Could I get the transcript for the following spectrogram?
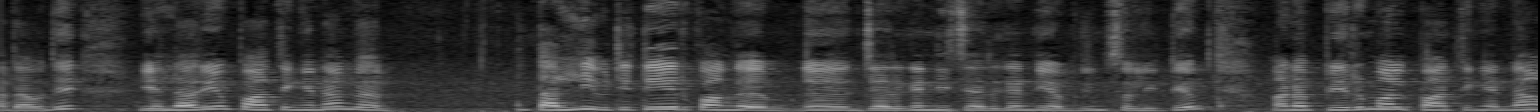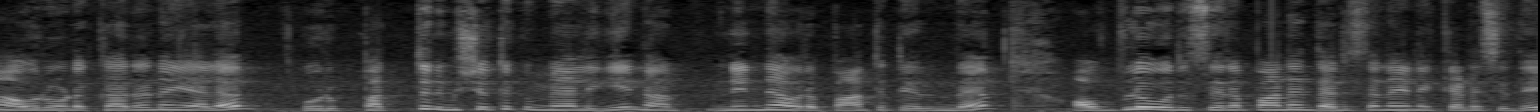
அதாவது எல்லாரையும் பார்த்தீங்கன்னா அங்கே தள்ளி விட்டுட்டே இருப்பாங்க ஜருகண்டி ஜருகண்டி அப்படின்னு சொல்லிட்டு. ஆனால் பெருமாள் பார்த்தீங்கன்னா அவரோட கருணையால் ஒரு பத்து நிமிஷத்துக்கு மேலேயே நான் நின்று அவரை பார்த்துட்டு இருந்தேன். அவ்வளோ ஒரு சிறப்பான தரிசனம் எனக்கு கிடைச்சிது.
